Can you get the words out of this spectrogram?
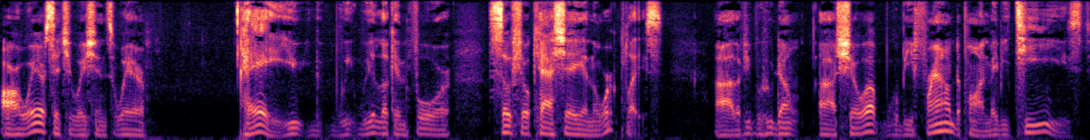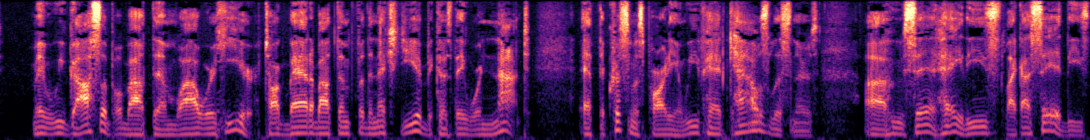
are aware of situations where hey, you we, we're looking for social cachet in the workplace. Uh, the people who don't uh, show up will be frowned upon, maybe teased. Maybe we gossip about them while we're here, talk bad about them for the next year because they were not at the Christmas party. And we've had COWS listeners uh, who said, "Hey, these, like I said, these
